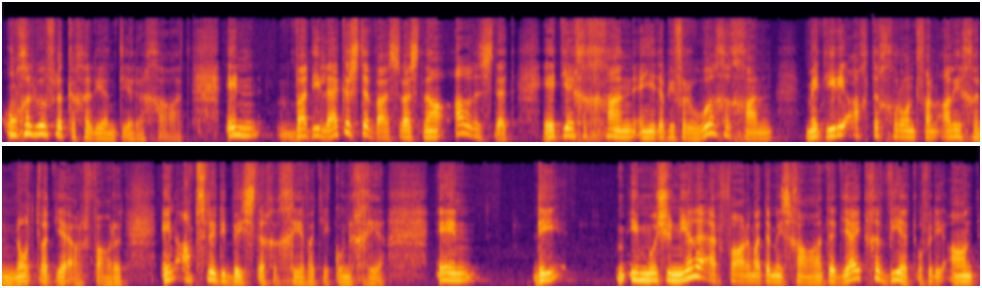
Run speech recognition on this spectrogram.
ongelooflike geleenthede gehad. En wat die lekkerste was was na alles dit het jy gegaan en jy het op die verhoog gegaan met hierdie agtergrond van al die genot wat jy ervaar het en absoluut die beste gegee wat jy kon gee. En die emosionele ervaring wat 'n mens gehad het, jy het geweet of dit die aand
